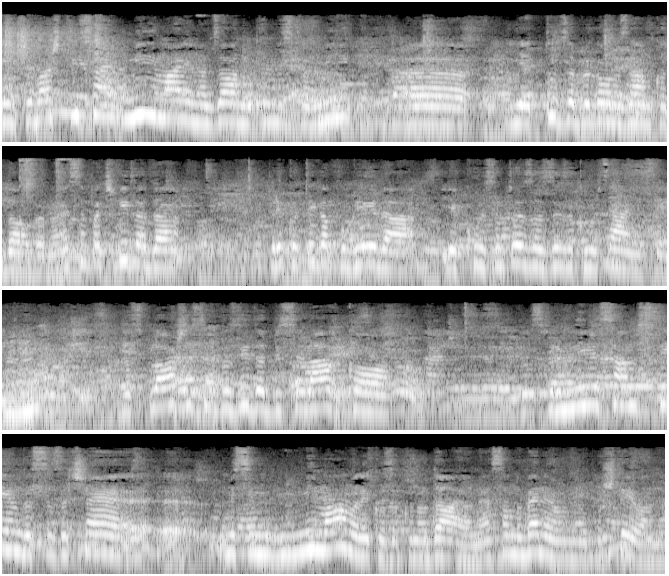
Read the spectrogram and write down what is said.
in če imaš ti vsaj minimalni nadzor nad temi stvarmi, uh, je tudi za blagovno znamko dobro. No. Jaz sem pač videla, da preko tega pogleda je kul, cool. to je za, zdaj za komercialni sektor. Na splošno se mi zdi, da bi se lahko spremenili sam s tem, da se začne, eh, mislim, mi imamo neko zakonodajo, ne, samo nobene jo ne upošteva. Ne.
